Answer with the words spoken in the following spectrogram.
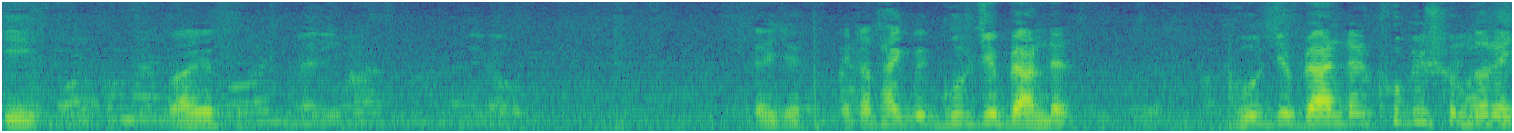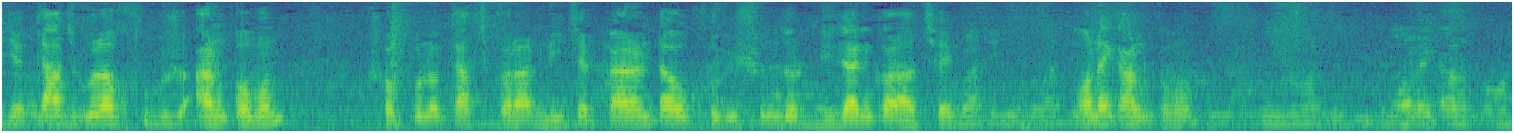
কি? এই যে, এটা থাকবে গুলজি ব্র্যান্ডের গুলজি ব্র্যান্ডের খুবই সুন্দর, এই যে কাজগুলো খুব আনকমন সম্পূর্ণ কাজ করা। নিচের প্যানেলটাও খুবই সুন্দর ডিজাইন করা আছে। অনেক আনকমন অনেক আনকমন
